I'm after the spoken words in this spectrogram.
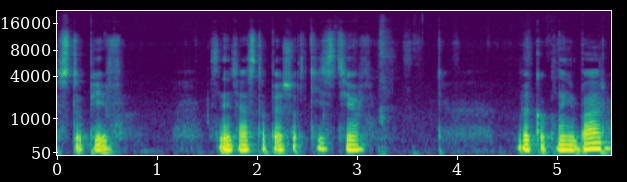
стопів, зняття стопи шортістів, викупний бар,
